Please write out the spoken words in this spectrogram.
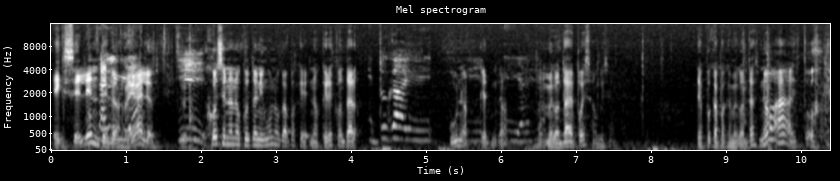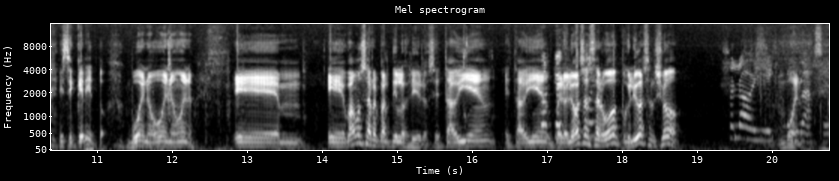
Excelentes ¿Salió los bien? regalos. Sí. José no nos contó ninguno, capaz que nos querés contar ¿Y tú? Uno. Que, ¿No? ¿Me contás después, aunque sea? Después capaz que me contás. No, ah, es todo, es secreto. Bueno, bueno, bueno. Eh, eh, vamos a repartir los libros. Está bien, está bien. Porque Pero lo vas a hacer vos, porque lo iba a hacer yo. Yo lo Bueno, iba a hacer.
